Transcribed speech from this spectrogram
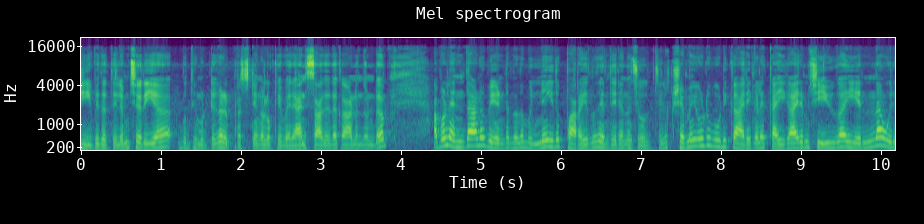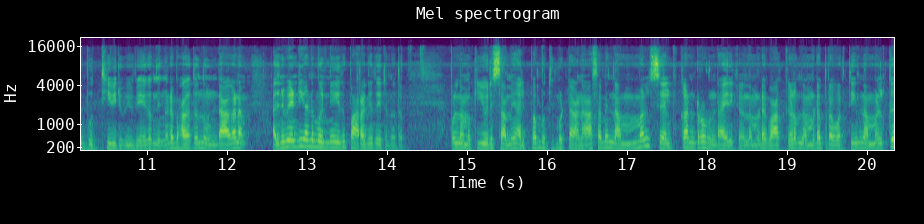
ജീവിതത്തിലും ചെറിയ ബുദ്ധിമുട്ടുകൾ പ്രശ്നങ്ങളൊക്കെ വരാൻ സാധ്യത കാണുന്നുണ്ട്. അപ്പോൾ എന്താണ് വേണ്ടുന്നത്? മുന്നേ ഇത് പറയുന്നത് എന്തിനെന്ന് ചോദിച്ചാൽ ക്ഷമയോടുകൂടി കാര്യങ്ങളെ കൈകാര്യം ചെയ്യുക എന്ന ഒരു ബുദ്ധി ഒരു വിവേകം നിങ്ങളുടെ ഭാഗത്തുനിന്ന് ഉണ്ടാകണം അതിനുവേണ്ടിയാണ് മുന്നേ ഇത് പറഞ്ഞു തരുന്നത്. അപ്പോൾ നമുക്ക് ഈ ഒരു സമയം അല്പം ബുദ്ധിമുട്ടാണ്. ആ സമയം നമ്മൾ സെൽഫ് കൺട്രോൾ ഉണ്ടായിരിക്കണം. നമ്മുടെ വാക്കുകളും നമ്മുടെ പ്രവൃത്തിയും നമ്മൾക്ക്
